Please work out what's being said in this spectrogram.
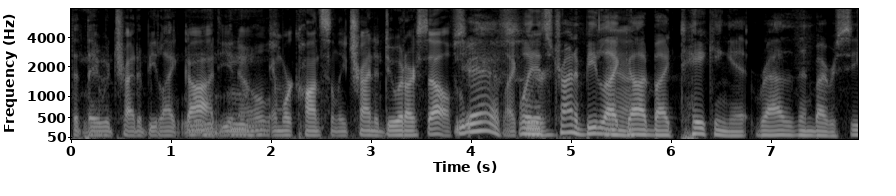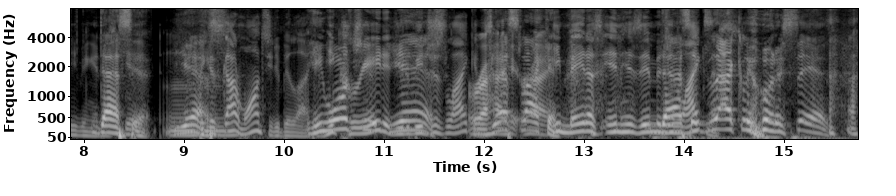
That they would try to be like God, you know, mm. and we're constantly trying to do it ourselves. Yes. Like Well, we're- it's trying to be like yeah. God by taking it rather than by receiving it. as That's gift. it. Yes. Because God wants you to be like He him. wants you- created you, to be just like him. Right, Just like right. it. He made us in his image and That's likeness. exactly what it says.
